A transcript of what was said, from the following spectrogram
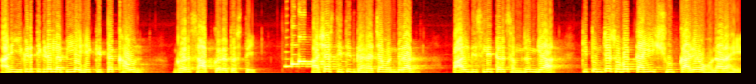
आणि इकडे तिकडे लपलेले हे कीटक खाऊन घर साफ करत असते. अशा स्थितीत घराच्या मंदिरात पाल दिसली तर समजून घ्या की तुमच्यासोबत काही शुभ कार्य होणार आहे.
